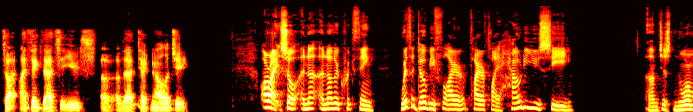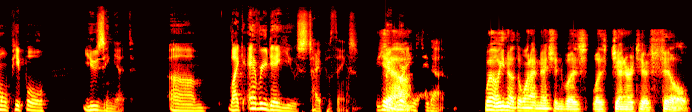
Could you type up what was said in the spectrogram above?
So I, think that's a use of, of that technology. All right. So an- another quick thing with Adobe Flyer, Firefly, how do you see um, just normal people? using it, um, like everyday use type of things. Yeah. Where, where do you see that? Well, you know, the one I mentioned was was generative fill,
